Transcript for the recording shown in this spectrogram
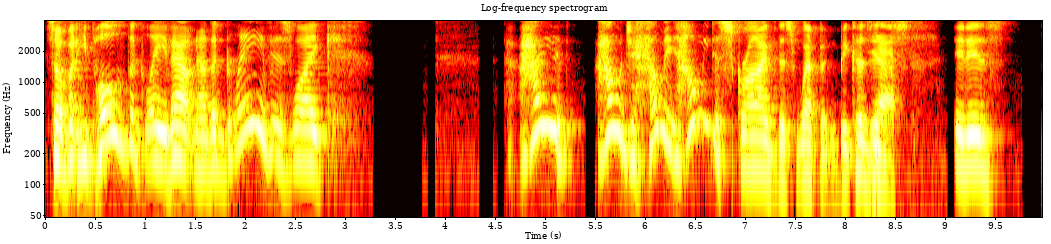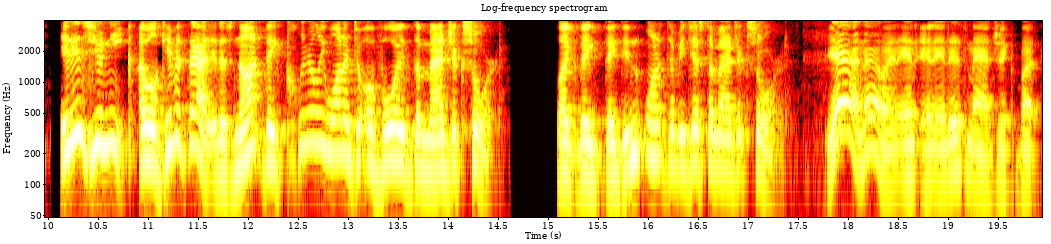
so, but he pulls the glaive out. Now, the glaive is like, how do you, how would you help me help me describe this weapon because it's Yes. it is it is unique. I will give it that. It is not. They clearly wanted to avoid the magic sword. Like they they didn't want it to be just a magic sword. Yeah, no, and, and, and it is magic, but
